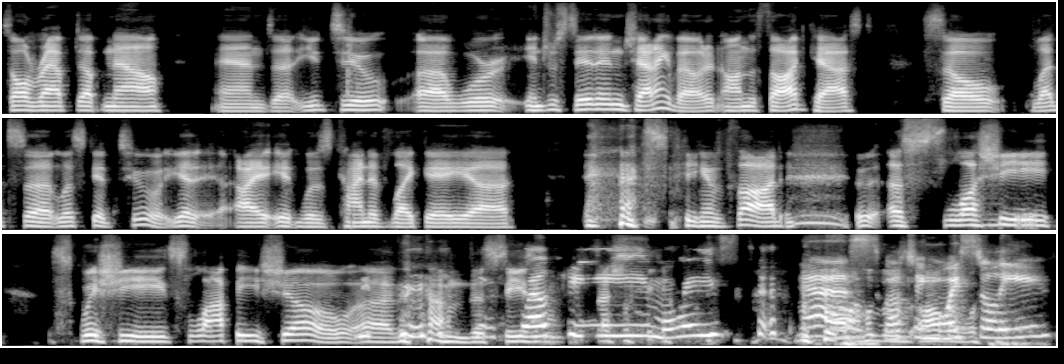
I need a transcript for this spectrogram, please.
It's all wrapped up now, and uh, you two uh, were interested in chatting about it on the Thoughtcast. So let's uh, let's get to it. Yeah, I it was kind of like a uh, speaking of thawed, a slushy, squishy, sloppy show uh, um, this season. Squelchy, moist. Yes, squelching moistly.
